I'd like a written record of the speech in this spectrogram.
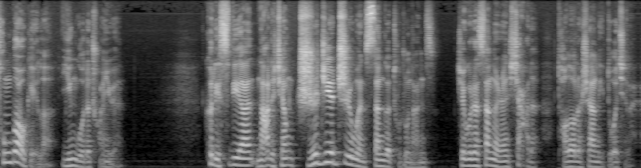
通报给了英国的船员。克里斯蒂安拿着枪直接质问三个土著男子，结果这三个人吓得逃到了山里躲起来。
